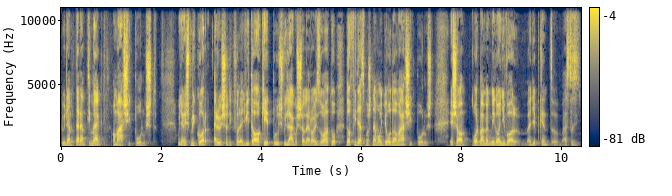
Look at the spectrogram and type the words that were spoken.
ő nem teremti meg a másik pólust. Ugyanis mikor erősödik föl egy vita, a két pólus világosan lerajzolható, de a Fidesz most nem adja oda a másik pólust. És a Orbán meg még annyival egyébként ezt az,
